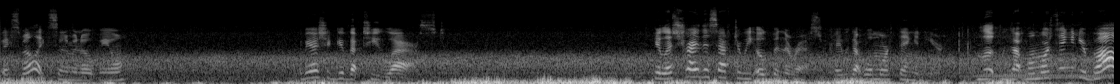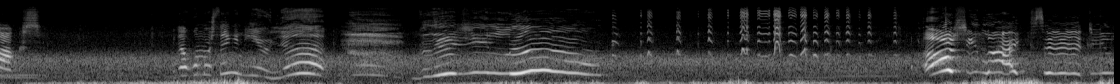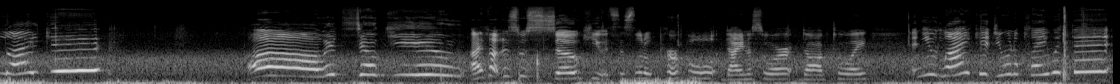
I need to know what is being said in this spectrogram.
They smell like cinnamon oatmeal. Maybe I should give that to you last. Here, let's try this after we open the rest, okay? We got one more thing in here. Look, we got one more thing in your box. We got one more thing in here. Look. Bluey, look. Oh, she likes it. Do you like it? Oh, it's so cute. I thought this was so cute. It's this little purple dinosaur dog toy. And you like it. Do you want to play with it?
